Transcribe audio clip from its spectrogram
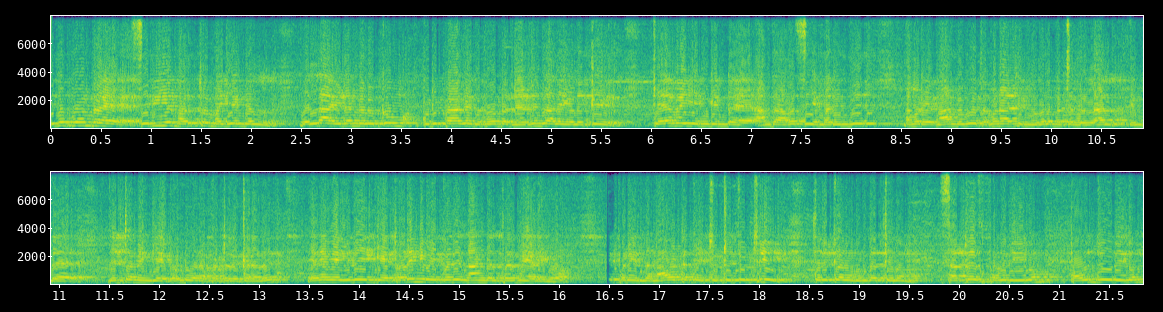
இது போன்ற சிறிய மருத்துவ மையங்கள் எல்லா இடங்களுக்கும் குறிப்பாக இது போன்ற நெடுஞ்சாலைகளுக்கு தேவை என்கின்ற அந்த அவசியம் அறிந்து நம்முடைய மாண்புமிகு தமிழ்நாட்டின் முதலமைச்சர்களால் இந்த திட்டம் இங்கே கொண்டு வரப்பட்டிருக்கிறது எனவே இதை இங்கே தொடங்கி வைப்பதில் நாங்கள் பெருமை அடைகிறோம். இப்படி இந்த மாவட்டத்தை சுற்றி சுற்றி திருக்கழுகுன்றத்திலும் சட்ரஸ் பகுதியிலும் பவுஞ்சூரிலும்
